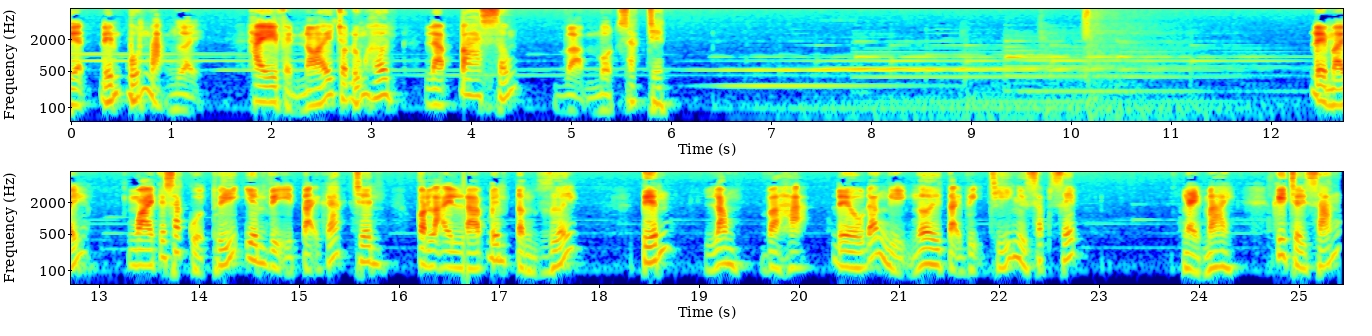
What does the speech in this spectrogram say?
diện đến bốn mạng người, hay phải nói cho đúng hơn là ba sống và một xác chết. Đêm ấy, ngoài cái xác của Thúy yên vị tại gác trên, còn lại là bên tầng dưới, Tiến, Long và Hạ đều đã nghỉ ngơi tại vị trí như sắp xếp. Ngày mai, khi trời sáng,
